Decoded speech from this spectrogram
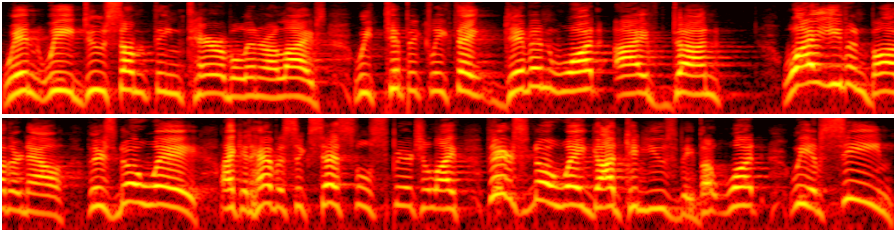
When we do something terrible in our lives, we typically think, given what I've done, why even bother now? There's no way I can have a successful spiritual life. There's no way God can use me. But what we have seen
